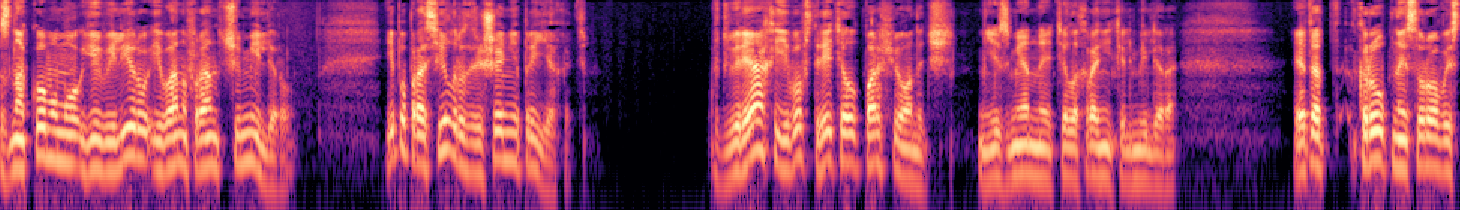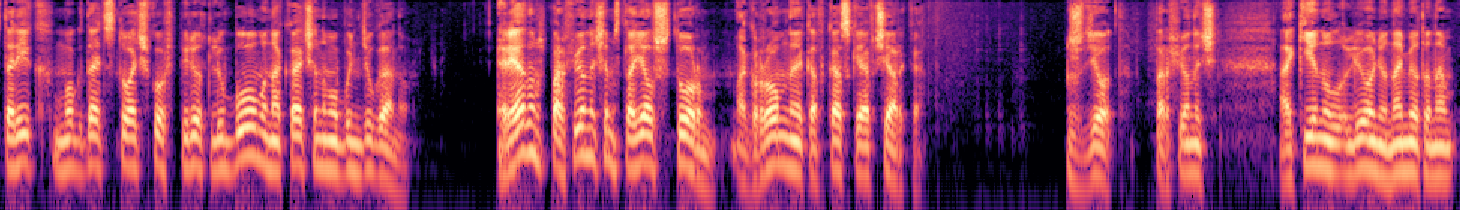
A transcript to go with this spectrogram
знакомому ювелиру Ивану Францовичу Миллеру и попросил разрешения приехать. В дверях его встретил Парфеныч, неизменный телохранитель Миллера. Этот крупный суровый старик мог дать сто очков вперед любому накачанному бандюгану. Рядом с Парфенычем стоял шторм, огромная кавказская овчарка. «Ждет». Парфеныч окинул Леню наметанным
